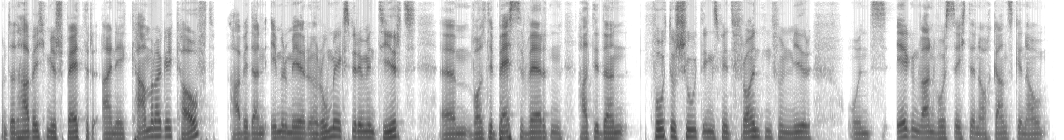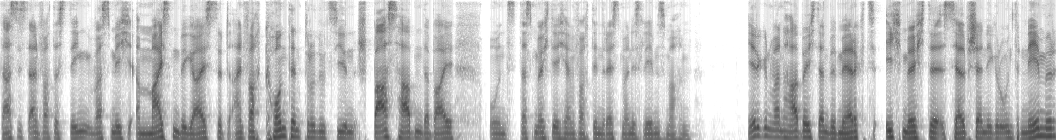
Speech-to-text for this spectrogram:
Und dann habe ich mir später eine Kamera gekauft, habe dann immer mehr rumexperimentiert, ähm, wollte besser werden, hatte dann Fotoshootings mit Freunden von mir und irgendwann wusste ich dann auch ganz genau, das ist einfach das Ding, was mich am meisten begeistert. Einfach Content produzieren, Spaß haben dabei und das möchte ich einfach den Rest meines Lebens machen. Irgendwann habe ich dann bemerkt, ich möchte selbstständiger Unternehmer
